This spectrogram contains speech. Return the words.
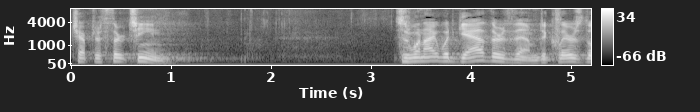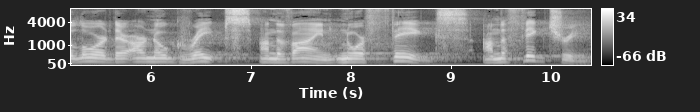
chapter 13 says, When I would gather them, declares the Lord, there are no grapes on the vine, nor figs on the fig tree.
